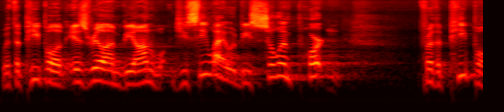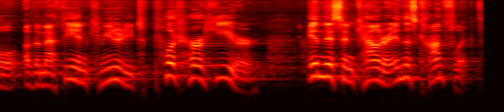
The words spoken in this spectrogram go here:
with the people of Israel and beyond, do you see why it would be so important for the people of the Matthean community to put her here in this encounter, in this conflict?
